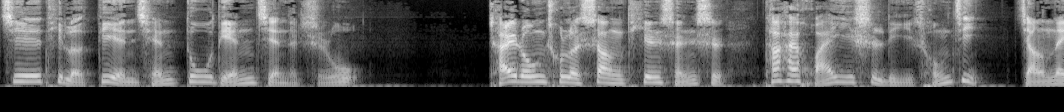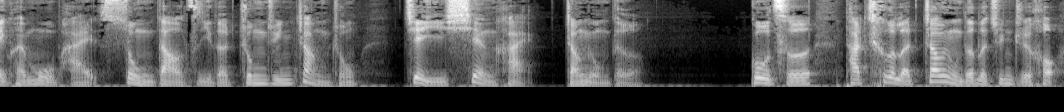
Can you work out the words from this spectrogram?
接替了殿前都点检的职务。柴荣除了上天神事，他还怀疑是李崇进将那块木牌送到自己的中军帐中，借以陷害张永德。故此，他撤了张永德的军职后，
